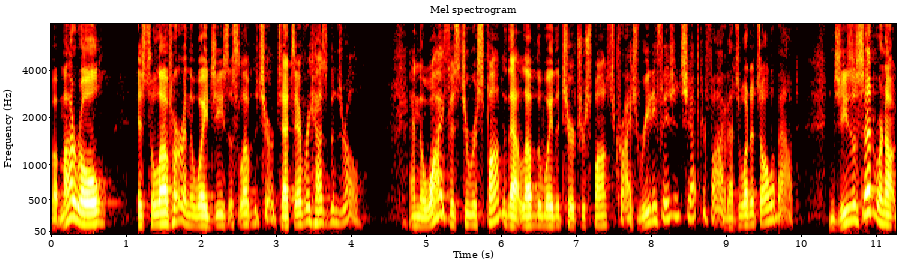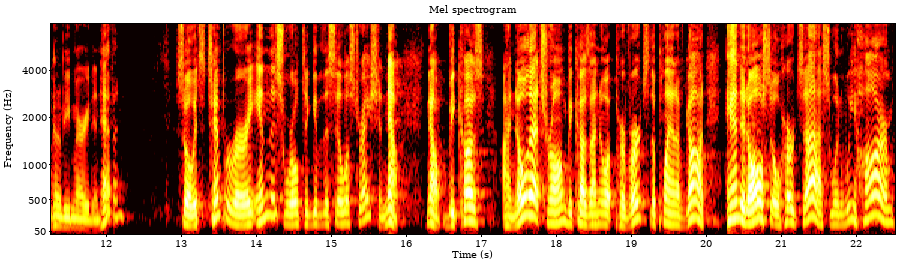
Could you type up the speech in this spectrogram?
But my role is to love her in the way Jesus loved the church. That's every husband's role. And the wife is to respond to that love the way the church responds to Christ. Read Ephesians chapter 5. That's what it's all about. And Jesus said we're not going to be married in heaven. So it's temporary in this world to give this illustration. Now, now, because I know that's wrong, because I know it perverts the plan of God, and it also hurts us when we harm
